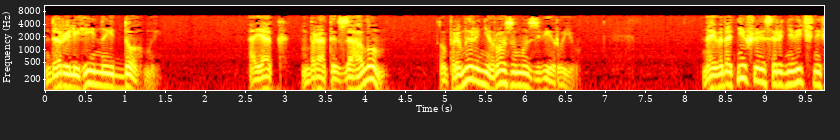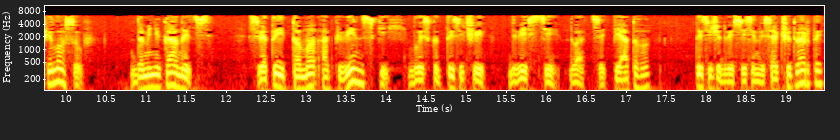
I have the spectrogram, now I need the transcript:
до релігійної догми, а як брати загалом у примиренні розуму з вірою. Найвидатніший середньовічний філософ, домініканець святий Тома Аквінський близько 1225-1274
